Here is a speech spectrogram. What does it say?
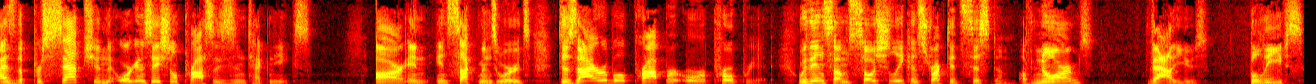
as the perception that organizational processes and techniques are, in, in Suchman's words, desirable, proper, or appropriate within some socially constructed system of norms, values, beliefs,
